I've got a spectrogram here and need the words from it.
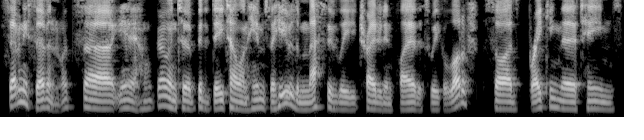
77. Let's, uh, yeah, we'll go into a bit of detail on him. So he was a massively traded in player this week. A lot of sides breaking their teams.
